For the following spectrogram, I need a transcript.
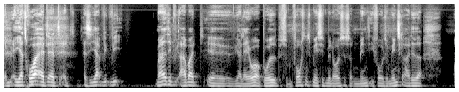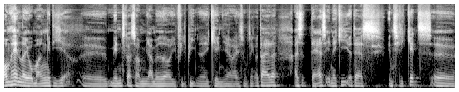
jamen, jeg tror, at, at, at altså, jeg, vi, vi, meget af det arbejde, øh, jeg laver, både som forskningsmæssigt, men også sådan, men, i forhold til menneskerettigheder, omhandler jo mange af de her øh, mennesker, som jeg møder i Filippinerne, i Kenya og alle sådan ting. Og der er der, altså deres energi og deres intelligens. Øh,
